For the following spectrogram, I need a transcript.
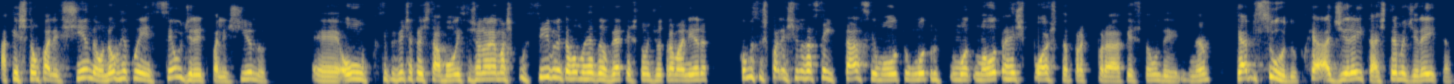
a questão palestina, ou não reconhecer o direito palestino, é, ou simplesmente acreditar, bom, isso já não é mais possível, então vamos resolver a questão de outra maneira, como se os palestinos aceitassem uma, um outro, uma, outra resposta para a questão deles, né? Que é absurdo, porque a direita, a extrema-direita,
